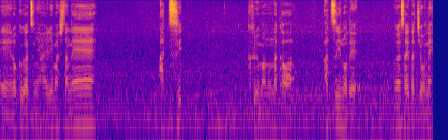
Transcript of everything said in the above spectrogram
えー6月に入りましたね暑い車の中は暑いのでお野菜たちをね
